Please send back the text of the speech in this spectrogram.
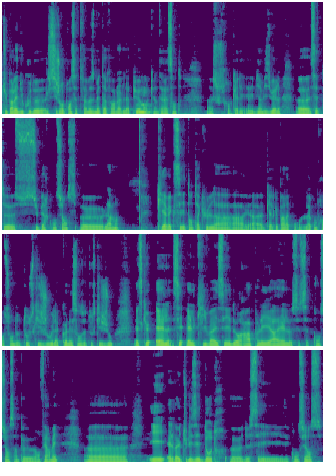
tu parlais du coup de, si je reprends cette fameuse métaphore là de la pieuvre, qui est intéressante, euh, je trouve qu'elle est, bien visuelle, cette super conscience, l'âme, qui avec ses tentacules là, a, quelque part la, compréhension de tout ce qui se joue et la connaissance de tout ce qui se joue. Est-ce que elle, c'est elle qui va essayer de rappeler à elle cette conscience un peu enfermée? euh, et elle va utiliser d'autres euh, de ses consciences,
